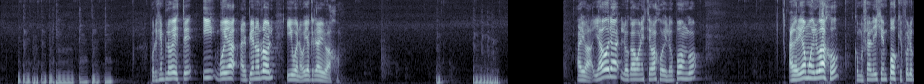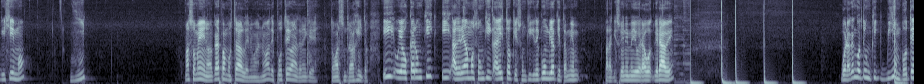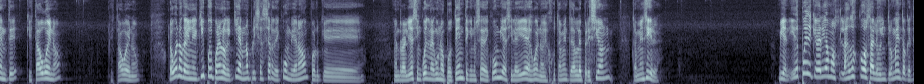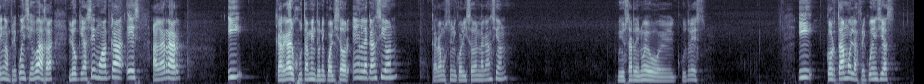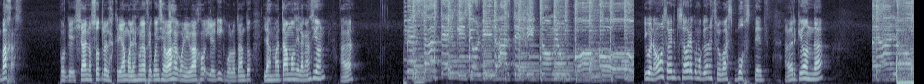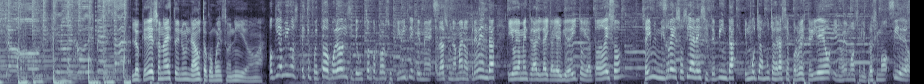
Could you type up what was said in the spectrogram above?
Por ejemplo este. Y voy al piano roll y bueno, voy a crear el bajo. Ahí va. Y ahora lo que hago en este bajo es lo pongo. Agregamos el bajo, como ya le dije en post, que fue lo que hicimos. Más o menos, acá es para mostrarle nomás, ¿no? Después ustedes van a tener que tomarse un trabajito. Y voy a buscar un kick y agregamos un kick a esto, que es un kick de cumbia, que también, para que suene medio grave. Bueno, acá encontré un kick bien potente, que está bueno. Está bueno. Lo bueno es que en el kick puede poner lo que quieran, no precisa ser de cumbia, ¿no? Porque en realidad si encuentran alguno potente que no sea de cumbia, si la idea es, bueno, es justamente darle presión, también sirve. Bien, y después de que agregamos las dos cosas, los instrumentos que tengan frecuencias bajas, lo que hacemos acá es agarrar y cargar justamente un ecualizador en la canción. Cargamos un ecualizador en la canción. Voy a usar de nuevo el Q3. Y cortamos las frecuencias bajas. Porque ya nosotros las creamos las nuevas frecuencias bajas con el bajo y el kick. Por lo tanto, las matamos de la canción. A ver. Y bueno, vamos a ver entonces ahora cómo quedó nuestro Bass Busted. A ver qué onda. Lo que debe sonar esto en un auto con buen sonido, mamá. Ok amigos, esto fue todo por hoy. Si te gustó, por favor suscríbete que me das una mano tremenda. Y obviamente dale like ahí al videito y a todo eso. Seguime en mis redes sociales si te pinta. Y muchas, muchas gracias por ver este video. Y nos vemos en el próximo video.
